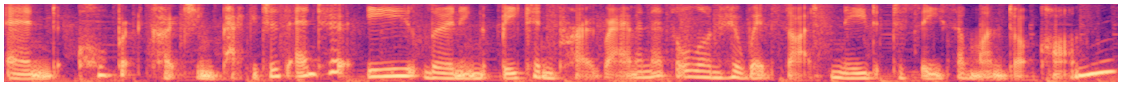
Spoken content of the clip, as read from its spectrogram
and corporate coaching packages and her e learning beacon program, and that's all on her website, needtoseesomeone.com.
